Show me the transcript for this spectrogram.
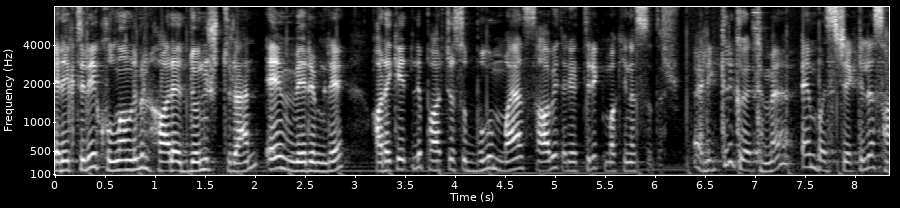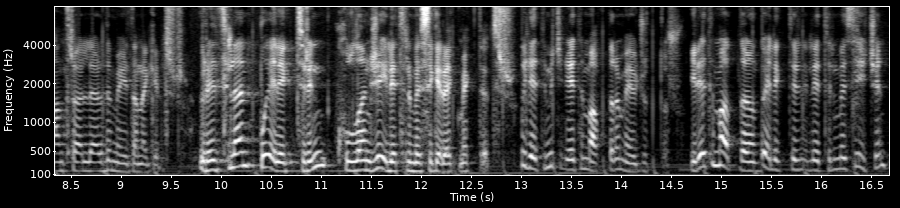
elektriği kullanılabilir hale dönüştüren en verimli, hareketli parçası bulunmayan sabit elektrik makinesidir. Elektrik üretimi en basit şekilde santrallerde meydana gelir. Üretilen bu elektriğin kullanıcıya iletilmesi gerekmektedir. Bu iletim için iletim hatları mevcuttur. İletim hatlarının bu elektriğin iletilmesi için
